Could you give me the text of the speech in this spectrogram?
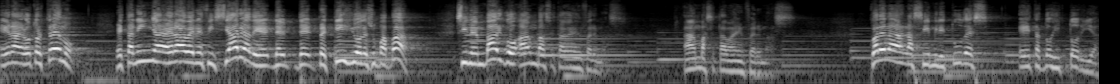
era el otro extremo. Esta niña era beneficiaria del prestigio de su papá. Sin embargo, ambas estaban enfermas. Ambas estaban enfermas. ¿Cuáles eran las similitudes en estas dos historias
